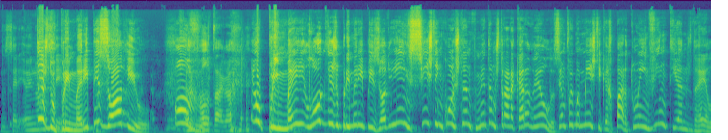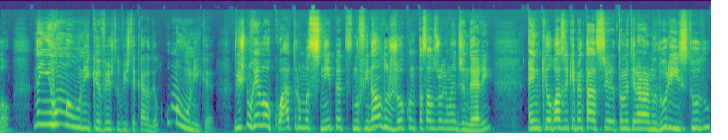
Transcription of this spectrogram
Na série? Eu não Desde o assisti. primeiro episódio! Ouve! Volta agora. É o primeiro, logo desde o primeiro episódio, e insistem constantemente a mostrar a cara dele. Sempre foi uma mística. Repara, tu em 20 anos de Halo, nenhuma única vez tu viste a cara dele. Uma única. Viste no Halo 4 uma snippet no final do jogo, quando passava o jogo em Legendary, em que ele basicamente está a ser, estão a tirar a armadura e isso tudo,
